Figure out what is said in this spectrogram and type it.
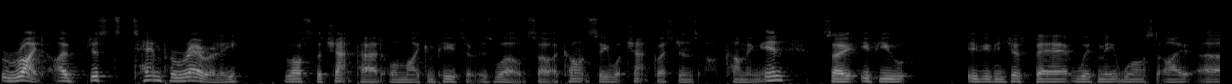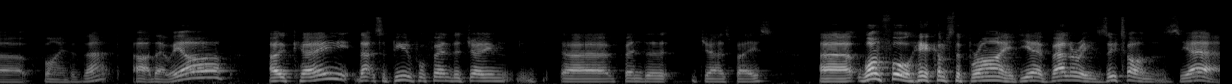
right, I've just temporarily lost the chat pad on my computer as well, so I can't see what chat questions are coming in. So if you if you can just bear with me whilst I uh, find that. Ah, there we are. Okay, that's a beautiful Fender James uh, Fender jazz bass. Uh, one four. Here comes the bride. Yeah, Valerie Zutons. Yeah.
